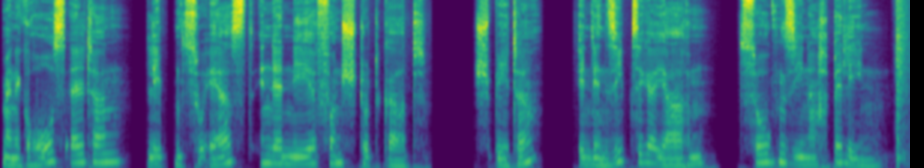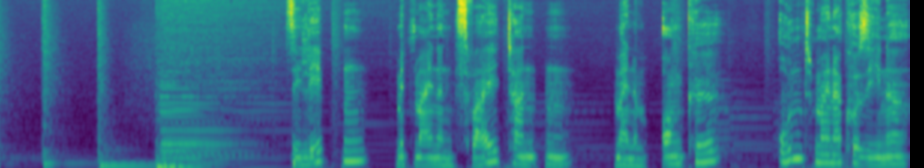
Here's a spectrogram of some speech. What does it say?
Meine Großeltern lebten zuerst in der Nähe von Stuttgart. Später, in den 70er Jahren, zogen sie nach Berlin. Sie lebten mit meinen zwei Tanten, meinem Onkel und meiner Cousine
